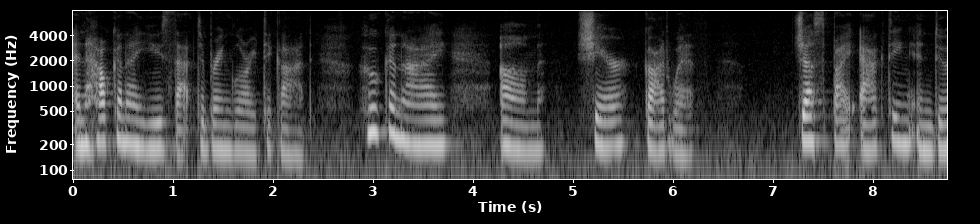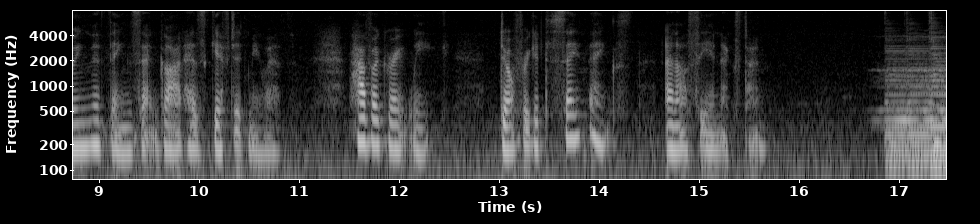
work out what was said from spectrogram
And how can I use that to bring glory to God? Who can I um, share God with just by acting and doing the things that God has gifted me with? Have a great week. Don't forget to say thanks, and I'll see you next time.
